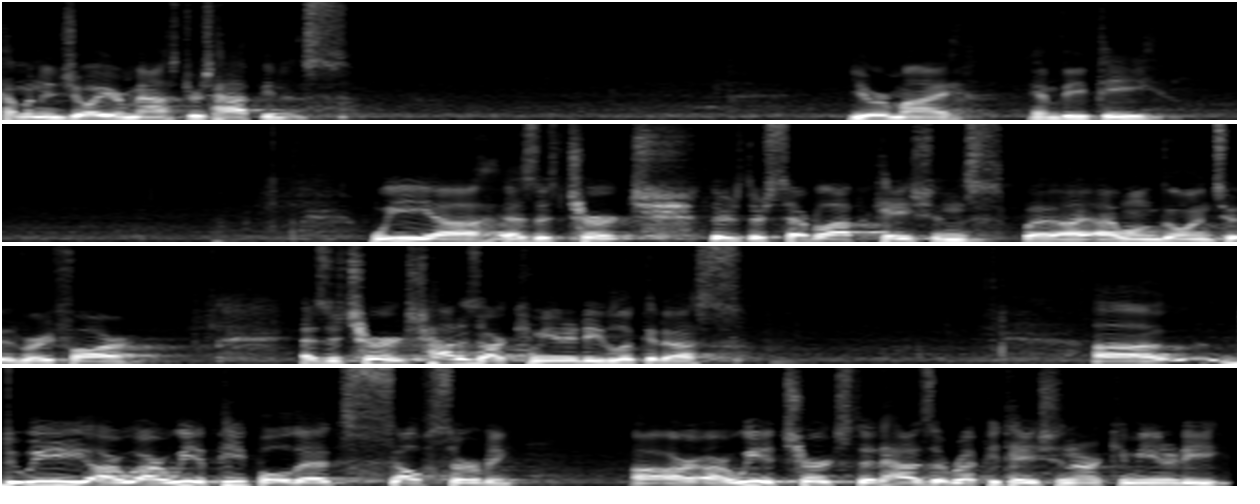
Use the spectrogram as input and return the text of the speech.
Come and enjoy your master's happiness. You're my MVP. We, uh, as a church, there's, there's several applications, but I, I won't go into it very far. As a church, how does our community look at us? Uh, do we, are, are we a people that's self serving? Uh, are, are we a church that has a reputation in our community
